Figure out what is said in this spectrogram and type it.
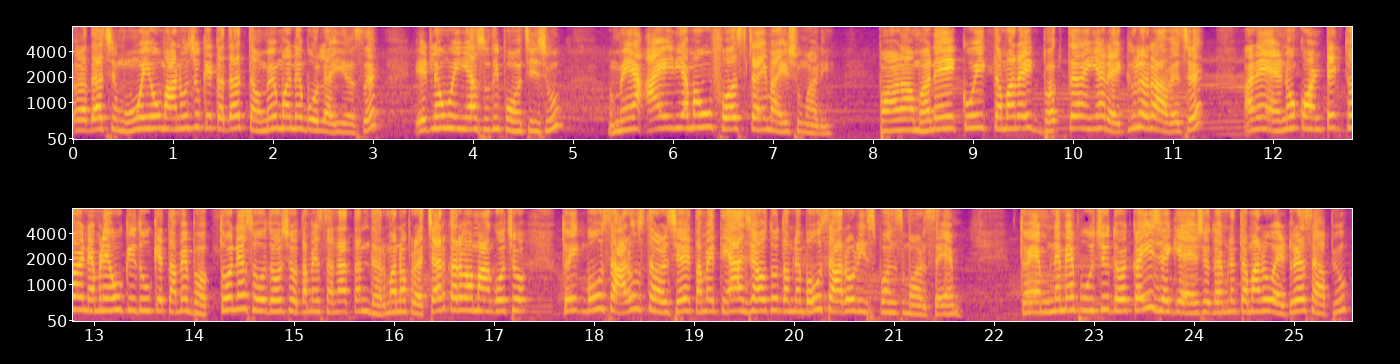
કદાચ હું એવું માનું છું કે કદાચ તમે મને બોલાવી હશે, એટલે હું અહીંયા સુધી પહોંચી છું. મેં આ એરિયામાં હું ફર્સ્ટ ટાઈમ આવી છું મારી. પણ મને કોઈક તમારા એક ભક્ત અહીંયા રેગ્યુલર આવે છે અને એનો કોન્ટેક્ટ થયો ને એમણે એવું કીધું કે તમે ભક્તોને શોધો છો, તમે સનાતન ધર્મનો પ્રચાર કરવા માગો છો, તો એક બહુ સારું સ્થળ છે, તમે ત્યાં જાઓ તો તમને બહુ સારો રિસ્પોન્સ મળશે એમ. તો એમને મેં પૂછ્યું, તો કઈ જગ્યાએ છે? તો એમને તમારું એડ્રેસ આપ્યું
